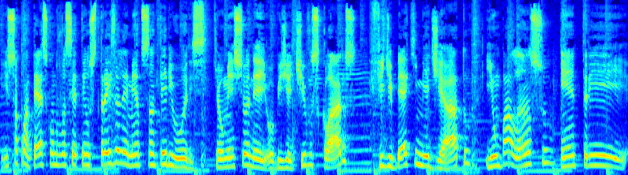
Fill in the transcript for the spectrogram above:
Isso acontece quando você tem os três elementos anteriores que eu mencionei: objetivos claros, feedback imediato e um balanço entre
